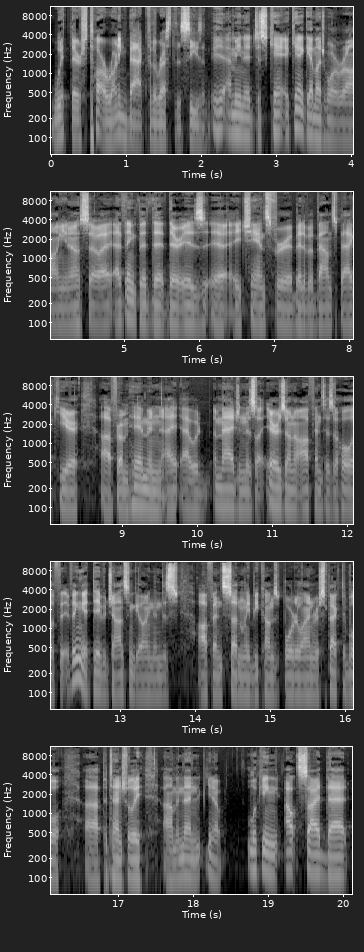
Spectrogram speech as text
with their star running back for the rest of the season. Yeah, I mean, it just can't it can't get much more wrong, you know. So I, I think that, that there is a, a, chance for a bit of a bounce back here uh, from him, and I, I, would imagine this Arizona offense as a whole. If, if, they can get David Johnson going, then this offense suddenly becomes borderline respectable uh, potentially. Um, and then you know looking outside that,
